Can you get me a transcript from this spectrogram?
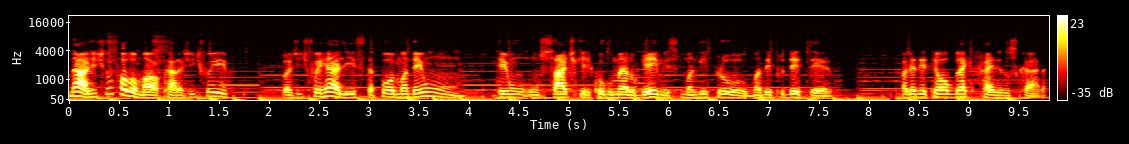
Não, a gente não falou mal, cara. A gente foi. A gente foi realista. Pô, eu mandei um. Tem um, um site, aquele Cogumelo Games, mandei pro, mandei pro DT. Falei, DT é o Black Friday dos caras.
